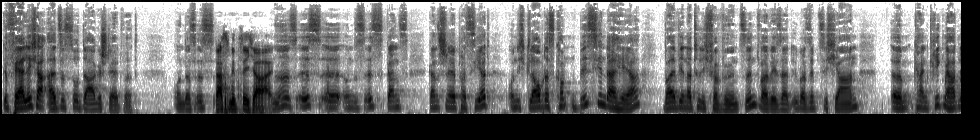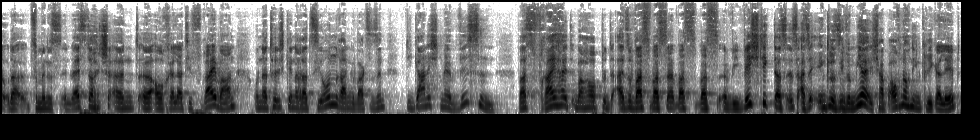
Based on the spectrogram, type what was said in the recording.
gefährlicher, als es so dargestellt wird. Und das ist. Das mit Sicherheit. Ne, es ist, äh, und es ist ganz, ganz schnell passiert. Und ich glaube, das kommt ein bisschen daher, weil wir natürlich verwöhnt sind, weil wir seit über 70 Jahren ähm, keinen Krieg mehr hatten oder zumindest in Westdeutschland äh, auch relativ frei waren und natürlich Generationen rangewachsen sind, die gar nicht mehr wissen, was Freiheit überhaupt, also was, was, was, was, wie wichtig das ist, also inklusive mir, ich habe auch noch nie einen Krieg erlebt,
